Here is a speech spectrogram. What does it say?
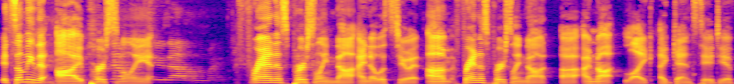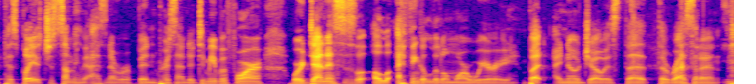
It's something that I personally Fran is personally not. I know. Let's do it. Um, Fran is personally not. Uh, I'm not like against the idea of piss play. It's just something that has never been presented to me before. Where Dennis is, a, a- I think, a little more weary. But I know Joe is the the resident. Y-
